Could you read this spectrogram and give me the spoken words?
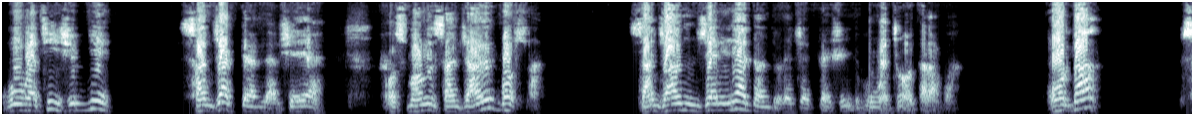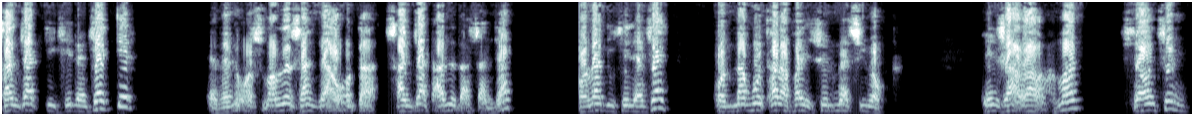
Kuvveti şimdi sancak derler şeye. Osmanlı sancağı Bosna. Sancağın üzerine döndürecekler şimdi kuvveti o tarafa. Orada sancak dikilecektir. Efendim Osmanlı sancağı orada sancak adı da sancak. Orada dikilecek. Ondan bu tarafa sürmesi yok. İnşallah Rahman. İşte onun için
